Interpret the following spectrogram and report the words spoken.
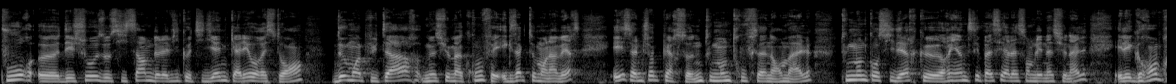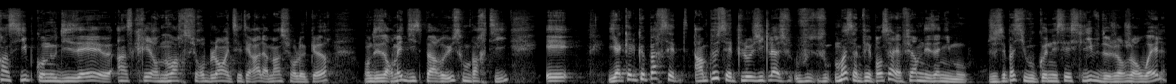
pour euh, des choses aussi simples de la vie quotidienne qu'aller au restaurant. Deux mois plus tard, Monsieur Macron fait exactement l'inverse et ça ne choque personne. Tout le monde trouve ça normal. Tout le monde considère que rien ne s'est passé à l'Assemblée nationale et les grands principes qu'on nous disait euh, inscrire noir sur blanc, etc., la main sur le cœur, ont désormais disparu, sont partis. Et il y a quelque part un peu cette logique-là. Moi, ça me fait penser à la ferme des animaux. Je ne sais pas si vous connaissez ce livre de George Orwell.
